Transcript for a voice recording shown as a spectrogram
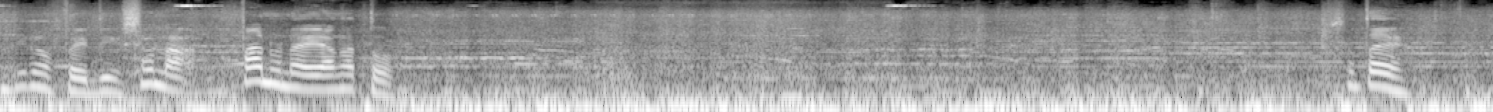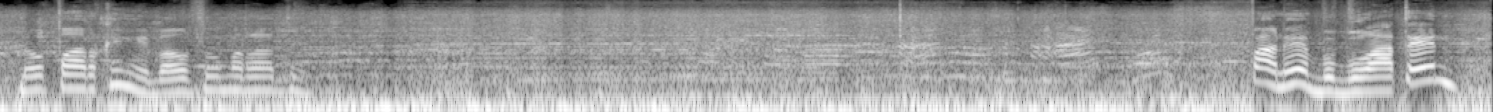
Hindi na pwede. Sana, paano na iangat to? Saan tayo? No parking eh, bawal pumarado. Paano yan? Bubuhatin?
